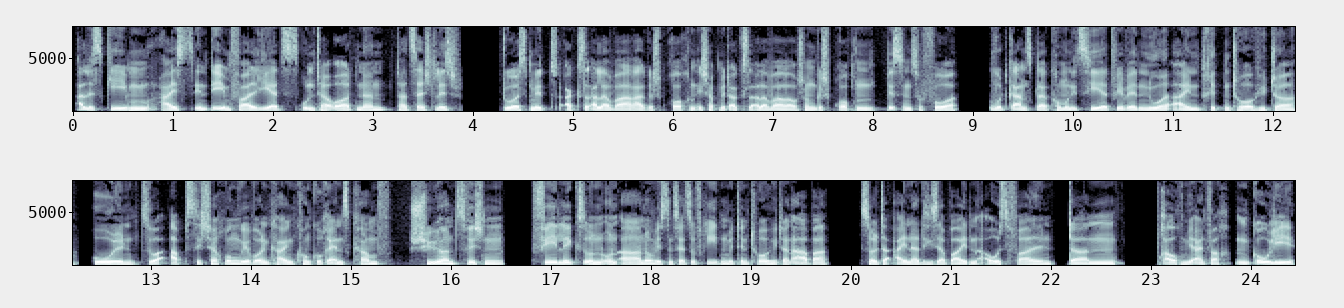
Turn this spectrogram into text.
Alles geben heißt in dem Fall jetzt unterordnen tatsächlich. Du hast mit Axel Alavara gesprochen, ich habe mit Axel Alavara auch schon gesprochen, bisschen zuvor wurde ganz klar kommuniziert, wir werden nur einen dritten Torhüter holen zur Absicherung. Wir wollen keinen Konkurrenzkampf schüren zwischen Felix und, und Arno. Wir sind sehr zufrieden mit den Torhütern, aber sollte einer dieser beiden ausfallen, dann brauchen wir einfach einen Goalie,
